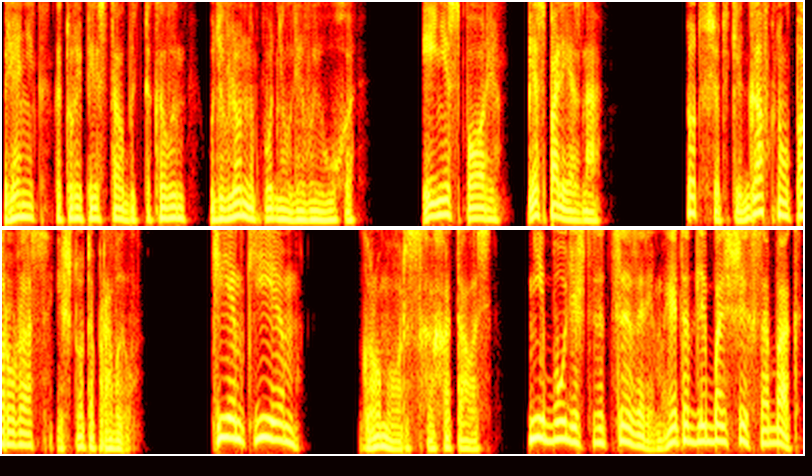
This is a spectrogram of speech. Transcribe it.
Пряник, который перестал быть таковым, удивленно поднял левое ухо. «И не спорь, бесполезно!» Тот все-таки гавкнул пару раз и что-то провыл. «Кем, кем?» Громова расхохоталась. «Не будешь ты Цезарем, это для больших собак!»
